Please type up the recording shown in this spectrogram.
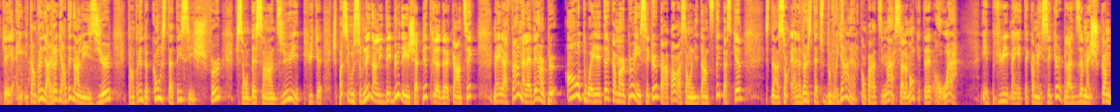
Okay? Il est en train de la regarder dans les yeux. Il est en train de constater ses cheveux qui sont descendus et puis que, je sais pas si vous vous souvenez, dans les débuts des chapitres de Cantique, mais la femme, elle avait un peu honte ou elle était comme un peu insécure par rapport à son identité parce que elle avait un statut d'ouvrière comparativement à Salomon qui était roi. Et puis, ben, elle était comme insécure. Puis elle disait, mais je suis comme,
